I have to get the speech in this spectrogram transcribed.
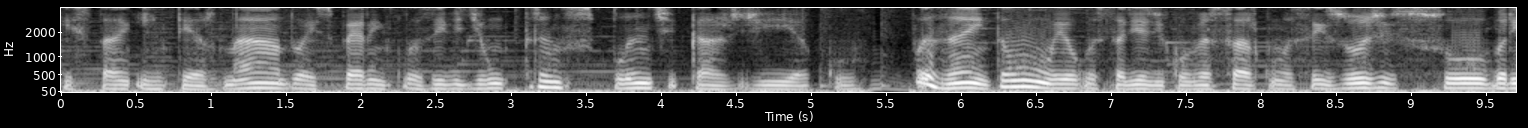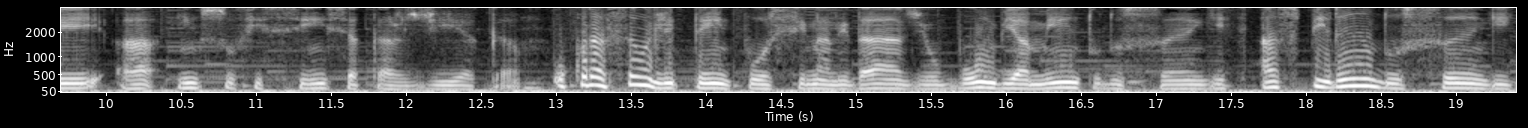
está internado à espera inclusive de um transplante cardíaco. Pois é, então eu gostaria de conversar com vocês hoje sobre a insuficiência cardíaca. O coração ele tem por finalidade o bombeamento do sangue, aspirando o sangue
